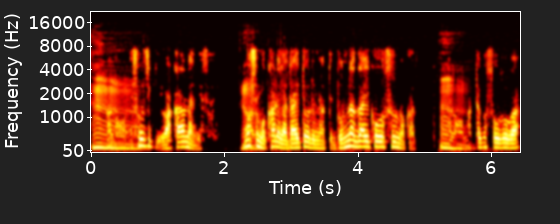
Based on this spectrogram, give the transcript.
あの正直わからないんですよ。もしも彼が大統領になってどんな外交をするのか、あの全く想像が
